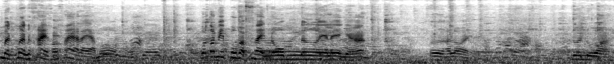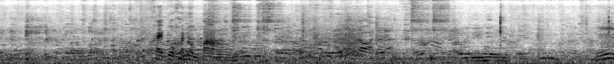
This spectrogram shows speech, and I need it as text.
เหมือนเหมือนไข่เขาใส่อะไรอะโมก็ต้องมีปูแบบใส่นมเนยอะไรอย่างเงี้ย เออ อร่อยนัวนัวไข่ปวกขนมปังอืม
